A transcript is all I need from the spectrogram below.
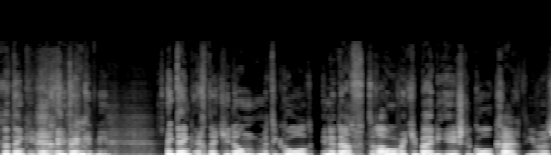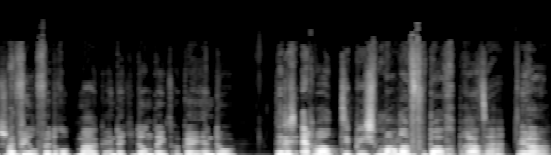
Dat denk ik echt. ik denk het niet. Ik denk echt dat je dan met die goal inderdaad vertrouwen wat je bij die eerste goal krijgt, die we Maar- veel verderop maken en dat je dan denkt, oké, en door. Dit is echt wel typisch mannenvoetbal gepraat, hè? Ja,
